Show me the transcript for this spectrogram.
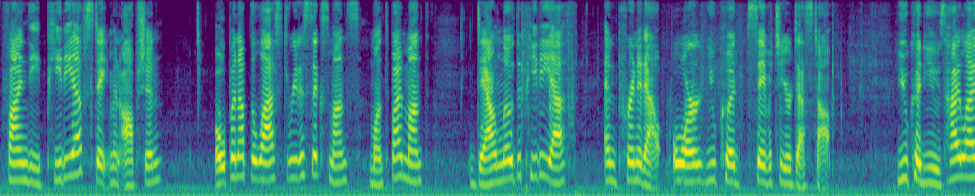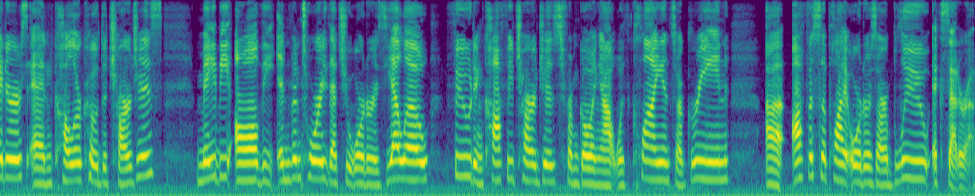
find the PDF statement option, open up the last three to six months, month by month, download the PDF, and print it out. Or you could save it to your desktop. You could use highlighters and color code the charges. Maybe all the inventory that you order is yellow, food and coffee charges from going out with clients are green, uh, office supply orders are blue, etc.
